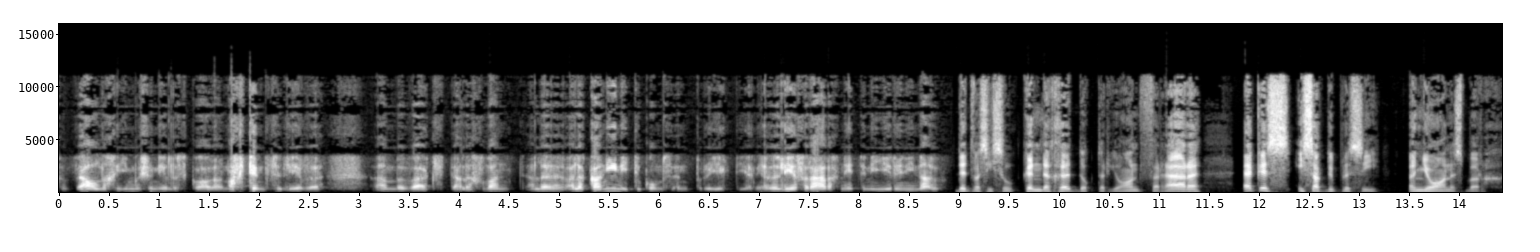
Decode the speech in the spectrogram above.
geweldige emosionele skade aan 'n kind se lewe um, bewerkstellig want hulle hulle kan nie in die toekoms in projekteer nie. Hulle leef regtig net in die hier en die nou. Dit was die sielkundige Dr. Johan Ferreira. Ek is Isak Du Plessis in Johannesburg.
